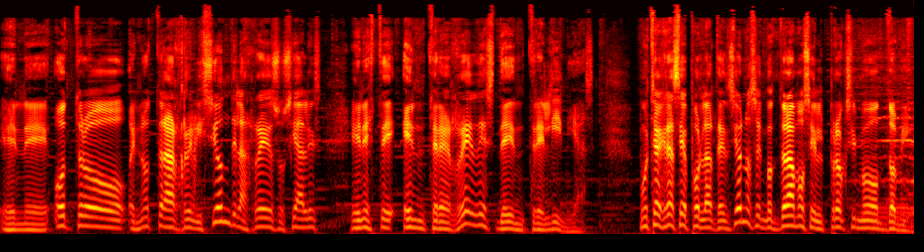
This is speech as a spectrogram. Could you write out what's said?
en, eh, otro, en otra revisión de las redes sociales, en este Entre Redes de Entre Líneas. Muchas gracias por la atención, nos encontramos el próximo domingo.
